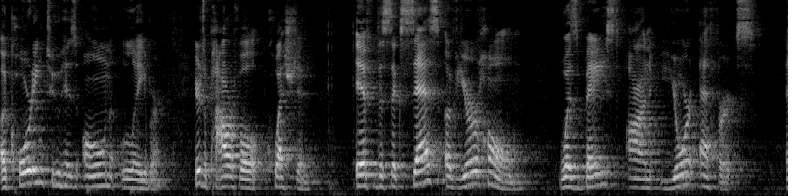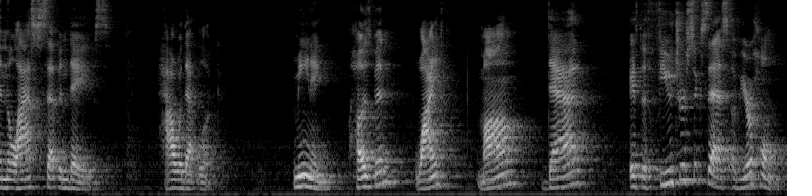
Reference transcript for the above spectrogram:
according to his own labor. Here's a powerful question. If the success of your home was based on your efforts in the last seven days, how would that look? Meaning, husband, wife, mom, dad, if the future success of your home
